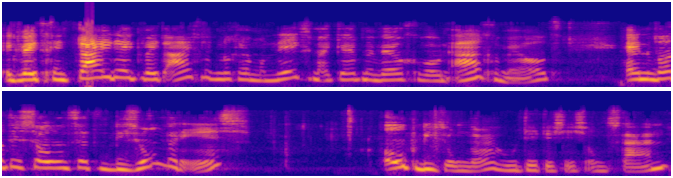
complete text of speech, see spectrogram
Ik weet geen tijden. Ik weet eigenlijk nog helemaal niks. Maar ik heb me wel gewoon aangemeld. En wat dus zo ontzettend bijzonder is ook bijzonder hoe dit dus is ontstaan.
